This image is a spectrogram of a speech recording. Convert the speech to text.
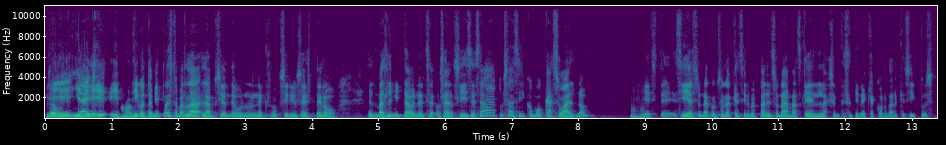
Luego, y, y hay- y- y Ajá. digo, también puedes tomar la, la opción de un Xbox Series S, pero es más limitado en el. O sea, si dices, ah, pues así como casual, ¿no? Este, sí es una consola que sirve para eso, nada más que la gente se tiene que acordar que sí, pues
